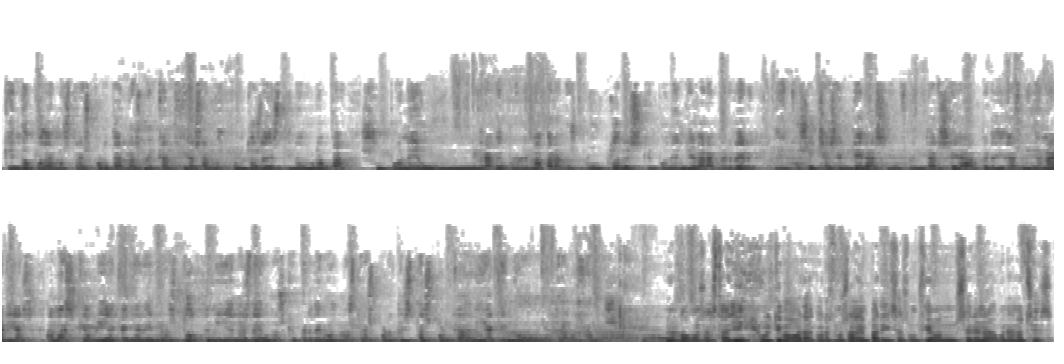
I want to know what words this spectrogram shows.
que no podamos transportar las mercancías a los puntos de destino de Europa supone un grave problema para los productores que pueden llegar a perder eh, cosechas enteras y enfrentarse a pérdidas millonarias a las que habría que añadir los 12 millones de euros que perdemos los transportistas por cada día que no trabajamos. Nos vamos hasta allí. Última hora, corresponsal en París, Asunción Serena. Buenas noches.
